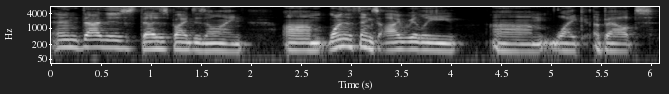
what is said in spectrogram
and that is that is by design. Um, one of the things I really um, like about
